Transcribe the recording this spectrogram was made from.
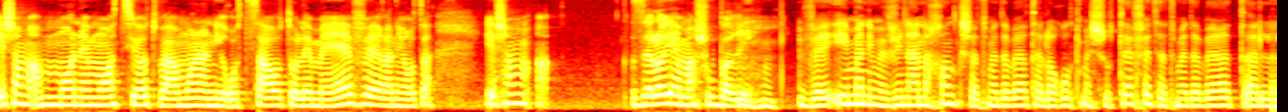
יש שם המון אמוציות והמון אני רוצה אותו למעבר, אני רוצה, יש שם... זה לא יהיה משהו בריא. ואם אני מבינה נכון, כשאת מדברת על הורות משותפת, את מדברת על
